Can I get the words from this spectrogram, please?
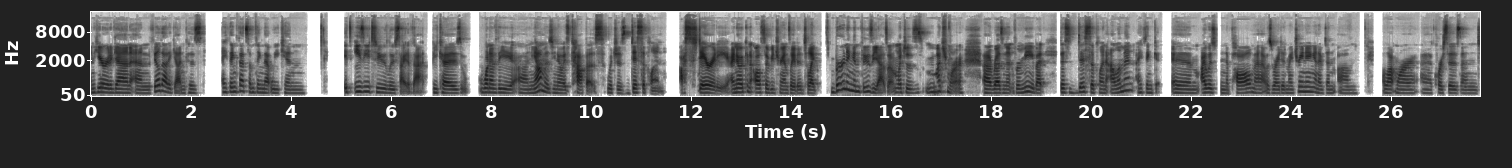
and hear it again and feel that again because I think that's something that we can it's easy to lose sight of that because one of the uh, niyamas, you know, is tapas, which is discipline, austerity. I know it can also be translated to like burning enthusiasm, which is much more uh, resonant for me. But this discipline element, I think um, I was in Nepal. That was where I did my training, and I've done um, a lot more uh, courses and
